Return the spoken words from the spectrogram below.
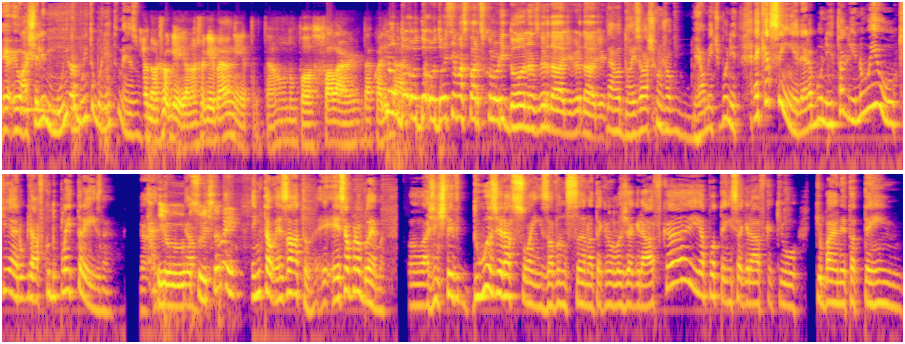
Eu, eu acho ele muito, muito bonito mesmo. Eu não joguei, eu não joguei Bayonetta, então não posso falar da qualidade. Não, o 2 tem umas partes coloridonas, verdade, verdade. Não, o 2 eu acho um jogo realmente bonito. É que assim, ele era bonito ali no Wii U, que era o gráfico do Play 3, né? E o, o Switch também. Então, exato. Esse é o problema. A gente teve duas gerações avançando a tecnologia gráfica e a potência gráfica que o, que o Bayonetta tem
